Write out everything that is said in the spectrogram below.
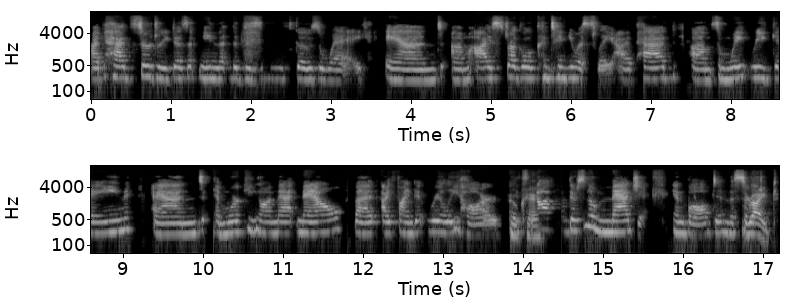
I've had surgery doesn't mean that the disease goes away. And um, I struggle continuously. I've had um, some weight regain and am working on that now, but I find it really hard. Okay. It's not, there's no magic involved in the surgery. Right.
